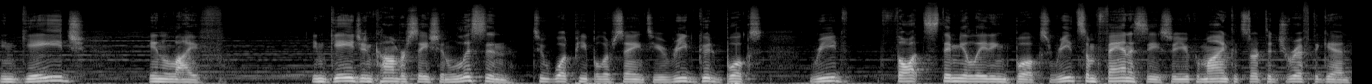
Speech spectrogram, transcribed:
engage in life, engage in conversation, listen to what people are saying to you, read good books, read thought stimulating books, read some fantasy so your mind could start to drift again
